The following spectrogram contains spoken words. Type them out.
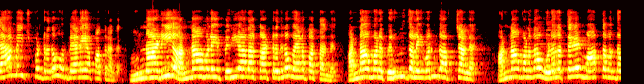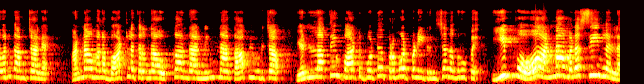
டேமேஜ் பண்றத ஒரு வேலையா பாக்குறாங்க. முன்னாடி அண்ணாமலையை பெரிய ஆளா காட்டுறதுல வேலை பார்த்தாங்க. அண்ணாமலை பெரும் தலைவர்னு காமிச்சாங்க. அண்ணாமலை தான் உலகத்தையே மாத்த வந்தவன் காமிச்சாங்க. அண்ணாமலை பாட்டில திறந்தா உட்கார்ந்தா நின்னா காப்பி குடிச்சா எல்லாத்தையும் பாட்டு போட்டு ப்ரமோட் பண்ணிட்டு இருந்துச்சு அந்த குரூப் இப்போ அண்ணாமலை சீன்ல இல்ல.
